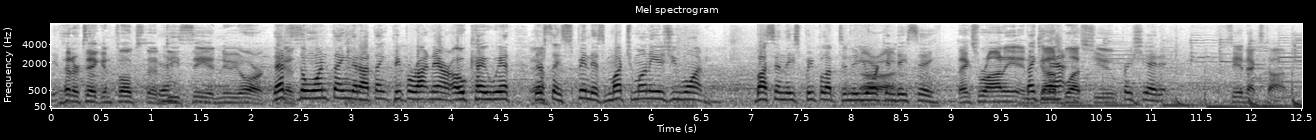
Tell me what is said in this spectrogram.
that are taking folks to Yeah. D.C. and New York. That's the one thing that I think people right now are okay with. Yeah. They're saying spend as much money as you want, busing these people up to New York and. D.C. Thanks, Ronny, and Thank God Matt. bless you. Appreciate it. See you next time.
